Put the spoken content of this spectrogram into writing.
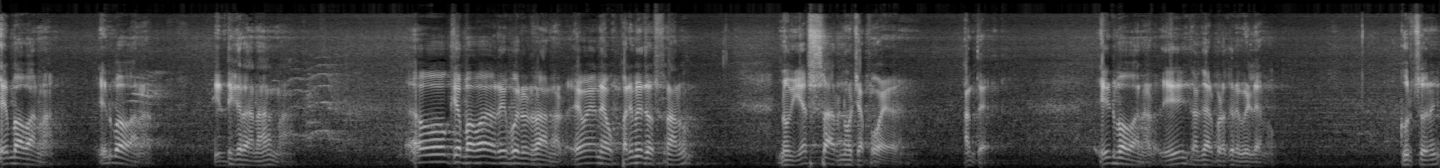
ఏం బావా అన్న? ఏం బావా అన్న? ఇంటికి రానా అన్న? ఓకే బావా రేపు రా అన్నాడు. ఏమైనా నేను ఒక పని మీద వస్తున్నాను. నువ్వు ఎస్ సార్ నువ్వు చెప్పబోయా. అంతే. ఏంటి బావా అన్నాడు. ఏం కంగారు పడకనే వెళ్ళాను. కూర్చొని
